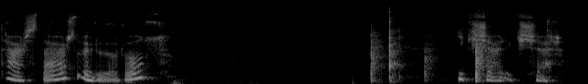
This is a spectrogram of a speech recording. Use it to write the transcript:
ters ters örüyoruz. İkişer ikişer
